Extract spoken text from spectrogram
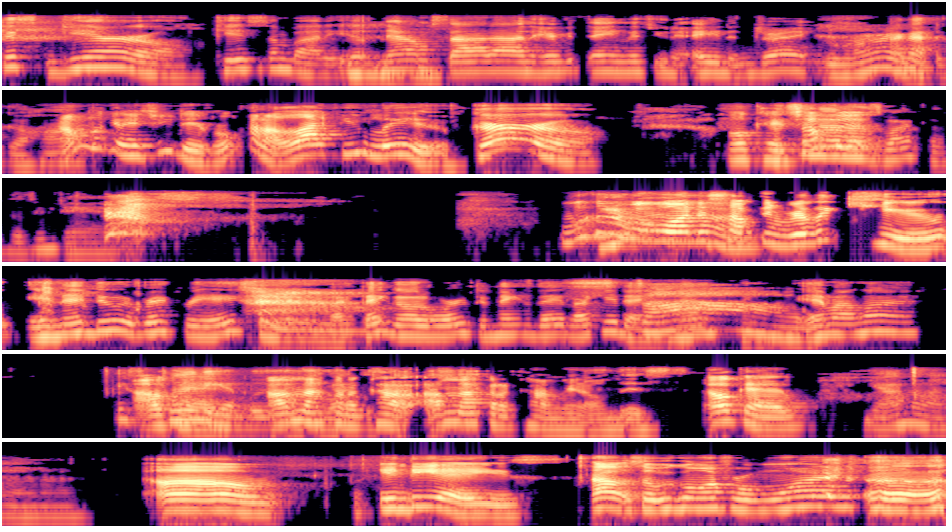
This girl, get somebody else. Now I'm side eyeing everything that you done ate and drank. Right. I got to go home. I'm looking at you different. What kind of life you live? girl. Okay, But you know something. those white folks do that, We're gonna You move on to something really cute. and they do it recreationally. Like they go to work the next day like it ain't Stop. nothing. Am I lying? It's plenty Okay, of movies I'm not gonna. Com- I'm not gonna comment on this. Okay. Yeah, I know. I know. I know. Um, NDAs. Oh, so we're going from one uh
